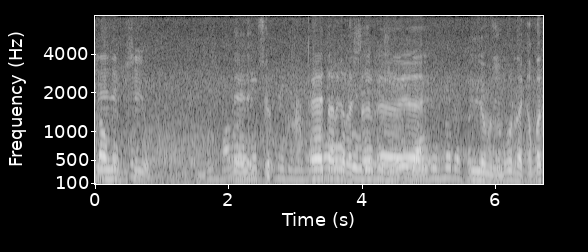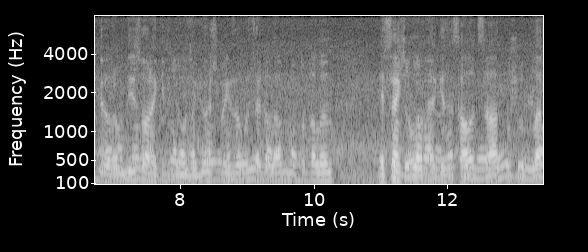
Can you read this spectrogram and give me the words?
bir laf Diyecek ettim. bir şey yok. Biz bana Diyecek bir şey yok. Evet Bana arkadaşlar, eee, geldiğinde de teşekkür Videomuzu burada kapatıyorum. Bir sonraki videomuzda görüşmek üzere. Hoşça kalın, mutlu kalın. Esen kalın. Herkese sağlık, sıhhat, mutluluklar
